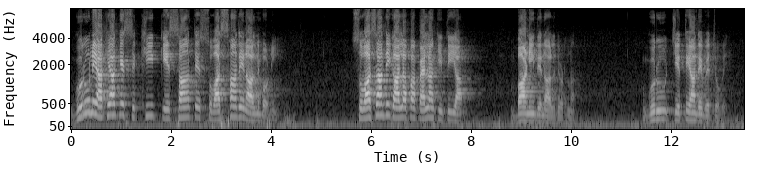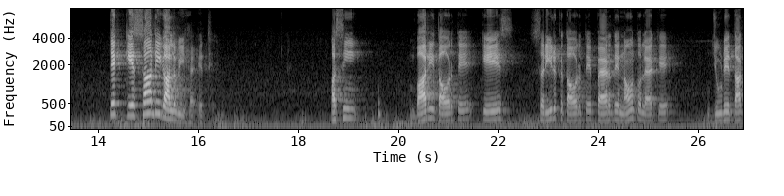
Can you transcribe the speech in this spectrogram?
ਗੁਰੂ ਨੇ ਆਖਿਆ ਕਿ ਸਿੱਖੀ ਕੇਸਾਂ ਤੇ ਸਵਾਸਾਂ ਦੇ ਨਾਲ ਨਿਭਾਉਣੀ ਹੈ। ਸਵਾਸਾਂ ਦੀ ਗੱਲ ਆਪਾਂ ਪਹਿਲਾਂ ਕੀਤੀ ਆ, ਬਾਣੀ ਦੇ ਨਾਲ ਜੁੜਨਾ। ਗੁਰੂ ਚੇਤਿਆਂ ਦੇ ਵਿੱਚ ਹੋਵੇ। ਤੇ ਕੇਸਾਂ ਦੀ ਗੱਲ ਵੀ ਹੈ ਇੱਥੇ। ਅਸੀਂ ਬਾਹਰੀ ਤੌਰ ਤੇ ਕੇਸ, ਸਰੀਰਕ ਤੌਰ ਤੇ ਪੈਰ ਦੇ ਨਹੁੰ ਤੋਂ ਲੈ ਕੇ ਜੂੜੇ ਤੱਕ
